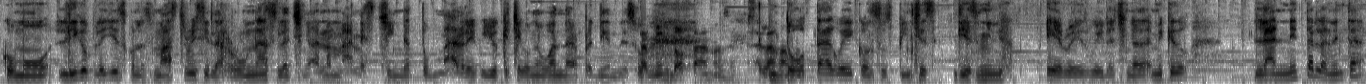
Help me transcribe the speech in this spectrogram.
como League of Legends con las Masteries y las runas y la chingada, no mames, chinga tu madre, güey, yo qué chingo me voy a andar aprendiendo eso. También Dota, ¿no? Se, se la mama. Dota, güey, con sus pinches 10.000 héroes, güey, la chingada. Me quedo, la neta, la neta,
